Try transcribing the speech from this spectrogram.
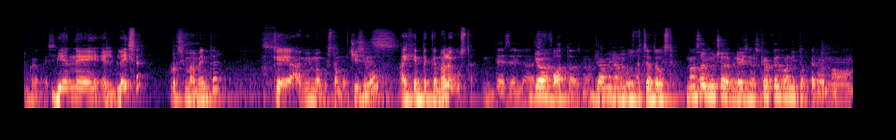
Yo creo que sí. Viene el Blazer próximamente, que a mí me gusta muchísimo. Hay gente que no le gusta. Desde las Yo- fotos, ¿no? Yo a mí no me ¿A gusta. ti no te gusta? No soy mucho de Blazers. Creo que es bonito, pero no.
